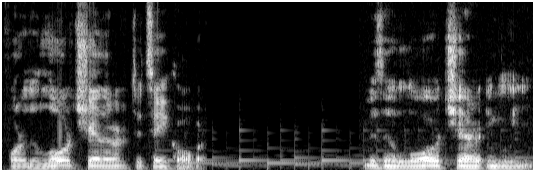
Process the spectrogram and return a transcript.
for the Lord Cheddar to take over. With a Lord Cheddar in lead,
